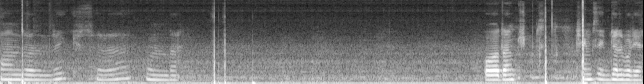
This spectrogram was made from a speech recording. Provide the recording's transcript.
Ondurluk sıra bunda. O adam kim- kimse gel buraya.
